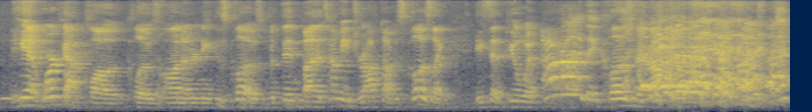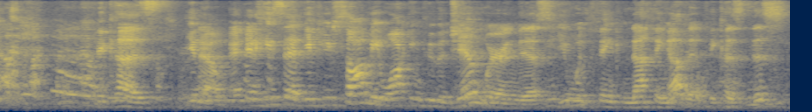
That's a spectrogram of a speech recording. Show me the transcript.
He had workout clo- clothes on underneath his clothes, but then by the time he dropped off his clothes, like he said, people went ah, and they closed their eyes because you know. And, and he said, if you saw me walking through the gym wearing this, you would think nothing of it because this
